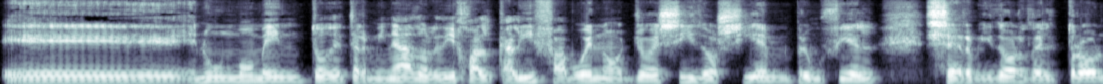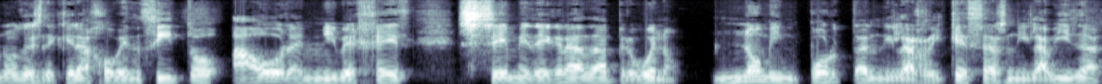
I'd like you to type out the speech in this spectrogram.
Eh, en un momento determinado le dijo al califa, bueno, yo he sido siempre un fiel servidor del trono desde que era jovencito, ahora en mi vejez se me degrada, pero bueno, no me importan ni las riquezas ni la vida,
